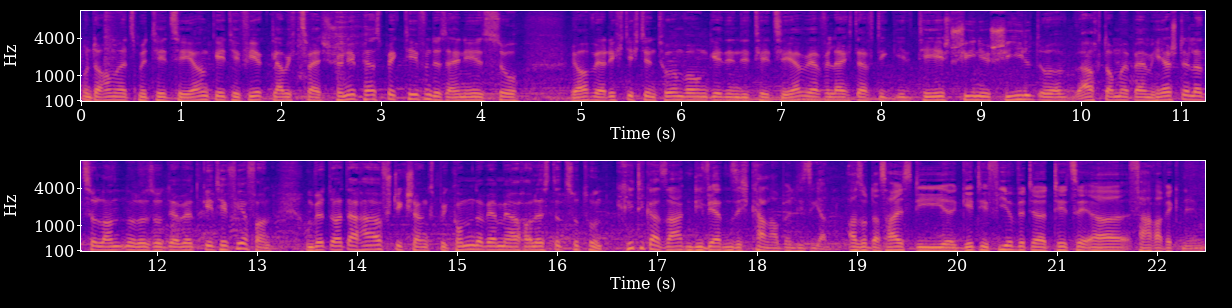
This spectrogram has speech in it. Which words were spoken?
Und da haben wir jetzt mit TCR und GT4, glaube ich, zwei schöne Perspektiven. Das eine ist so, ja, wer richtig den Turmwagen geht in die TCR, wer vielleicht auf die GT-Schiene schielt oder auch da mal beim Hersteller zu landen oder so, der wird GT4 fahren und wird dort auch eine Aufstiegschance bekommen. Da werden wir auch alles dazu tun. Kritiker sagen, die werden sich kannibalisieren. Also das heißt, die GT4 wird der TCR-Fahrer wegnehmen.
